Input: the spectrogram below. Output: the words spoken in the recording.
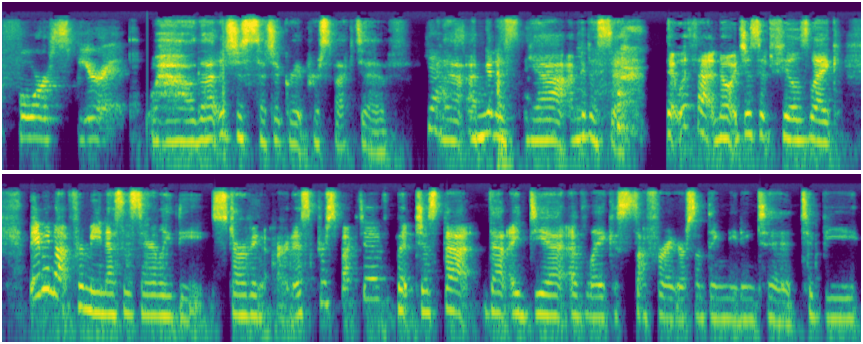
for spirit. Wow, that is just such a great perspective. Yeah. Yeah, I'm gonna yeah, I'm gonna sit sit with that. No, it just it feels like maybe not for me necessarily the starving artist perspective, but just that that idea of like suffering or something needing to to be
